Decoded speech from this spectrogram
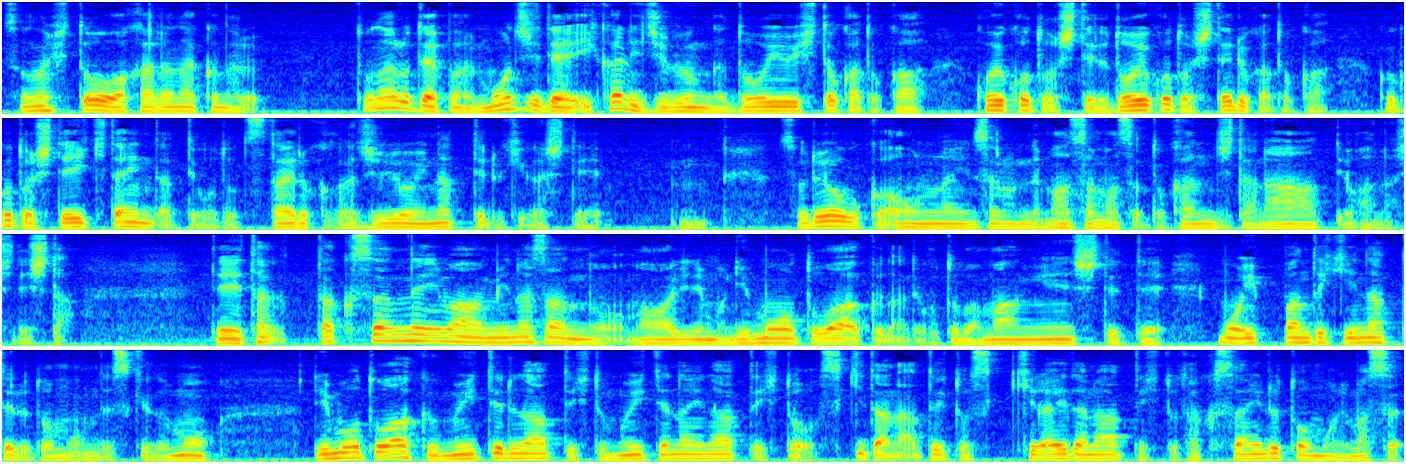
その人を分からなくなるとなるとやっぱり文字でいかに自分がどういう人かとかこういうことをしてるどういうことをしてるかとかこういうことをしていきたいんだっていうことを伝えるかが重要になってる気がして、うん、それを僕はオンラインサロンでまざまざと感じたなっていう話でした。でたくさんね今皆さんの周りにもリモートワークなんて言葉蔓延しててもう一般的になってると思うんですけどもリモートワーク向いてるなって人向いてないなって人好きだなって人嫌いだなって人たくさんいると思います。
